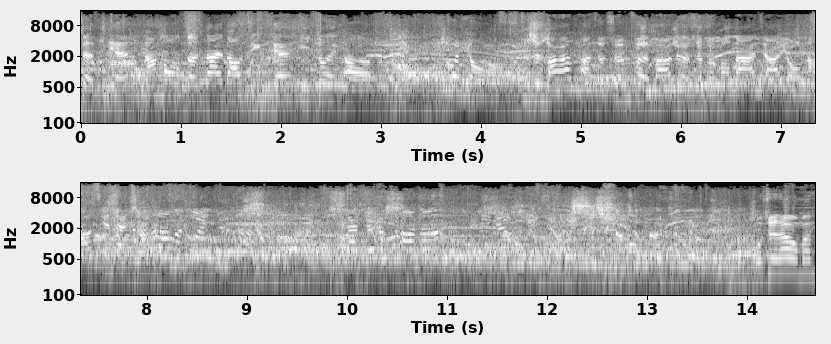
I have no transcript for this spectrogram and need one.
整天，然后等待到今天，以队呃队友就是拉拉团的身份，拉拉队的身份帮大家加油。然后现在抢到了冠军，感觉如何呢？我觉得我们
